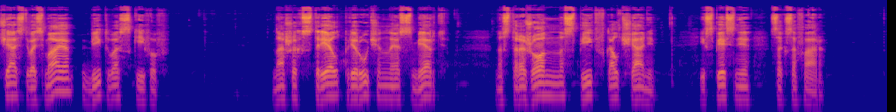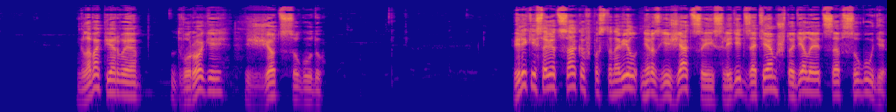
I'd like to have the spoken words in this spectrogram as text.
Часть восьмая. Битва скифов. Наших стрел прирученная смерть настороженно спит в колчане. Из песни Саксофара. Глава первая. Двурогий жжет Сугуду. Великий совет Саков постановил не разъезжаться и следить за тем, что делается в Сугуде.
